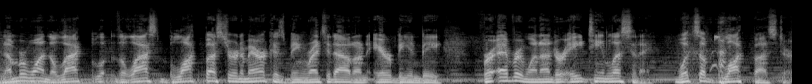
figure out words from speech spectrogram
Number one, the, lac- the last blockbuster in America is being rented out on Airbnb. For everyone under 18 listening, what's a blockbuster?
